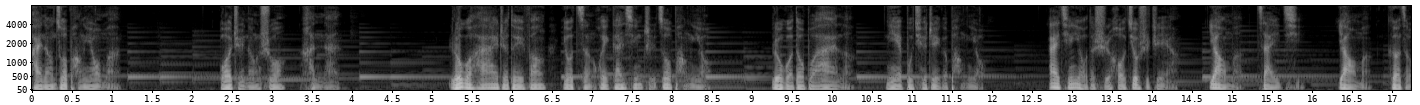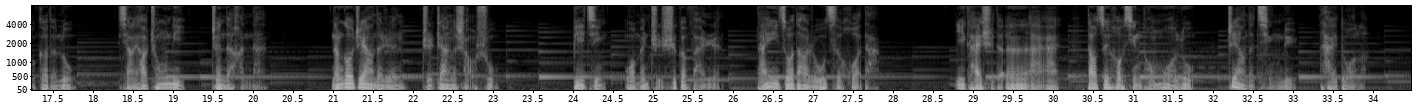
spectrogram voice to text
还能做朋友吗？我只能说很难。如果还爱着对方，又怎会甘心只做朋友？如果都不爱了，你也不缺这个朋友。爱情有的时候就是这样，要么在一起，要么各走各的路。想要中立真的很难，能够这样的人只占了少数。毕竟我们只是个凡人，难以做到如此豁达。一开始的恩恩爱爱，到最后形同陌路，这样的情侣太多了。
